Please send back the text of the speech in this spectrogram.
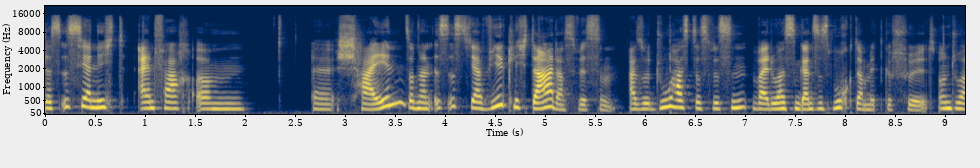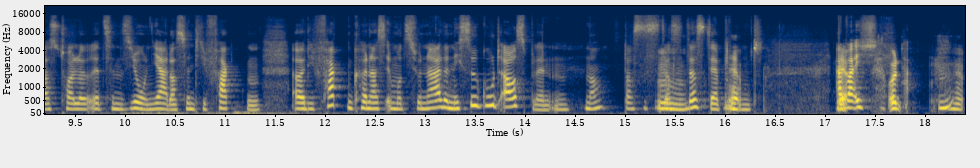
das ist ja nicht einfach ähm, äh, Schein, sondern es ist ja wirklich da, das Wissen. Also du hast das Wissen, weil du hast ein ganzes Buch damit gefüllt und du hast tolle Rezensionen. Ja, das sind die Fakten. Aber die Fakten können das Emotionale nicht so gut ausblenden. Ne? Das, ist, das, mhm. das ist der Punkt. Ja. Aber ja. ich. Und, hm? ja.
